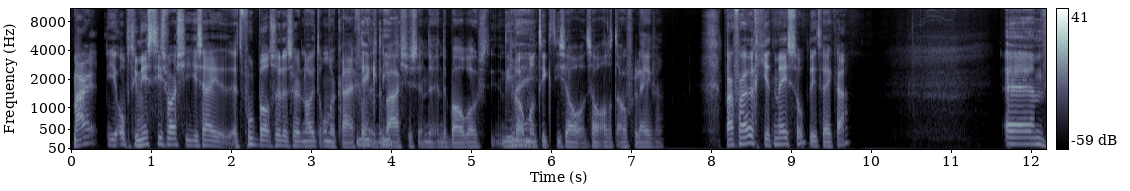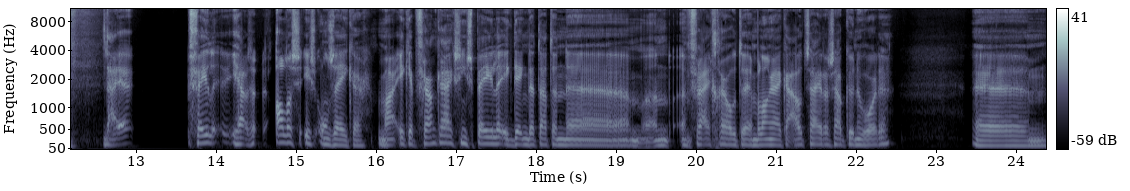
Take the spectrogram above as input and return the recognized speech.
Maar je optimistisch was je. Je zei, het voetbal zullen ze er nooit onder krijgen. Denk de, baasjes en de, en de bobo's. Die, Nee. romantiek die zal, zal altijd overleven. Waar verheug je het meest op, dit WK? Ehm, nou ja, vele, ja, alles is onzeker. Maar ik heb Frankrijk zien spelen. Ik denk dat dat een, ehm, een, een vrij grote en belangrijke outsider zou kunnen worden. Ehm,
